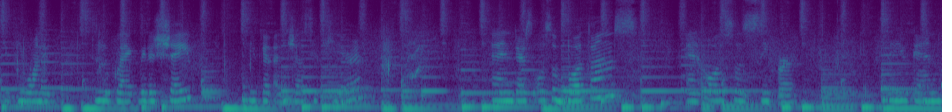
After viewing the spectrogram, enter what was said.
if you want it to look like with a shape you can adjust it here. And there's also buttons and also zipper. So you can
